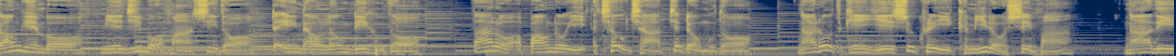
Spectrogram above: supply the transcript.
ကောင်းကင်ပေါ်မြေကြီးပေါ်မှရှိသောတအိမ်တောင်လုံးဒီဟုသောသားတော်အပေါင်းတို့၏အချုပ်အခြာဖြစ်တော်မူသောငါတို့သခင်ယေရှုခရစ်၏ခမည်းတော်ရှေ့မှငါသည်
